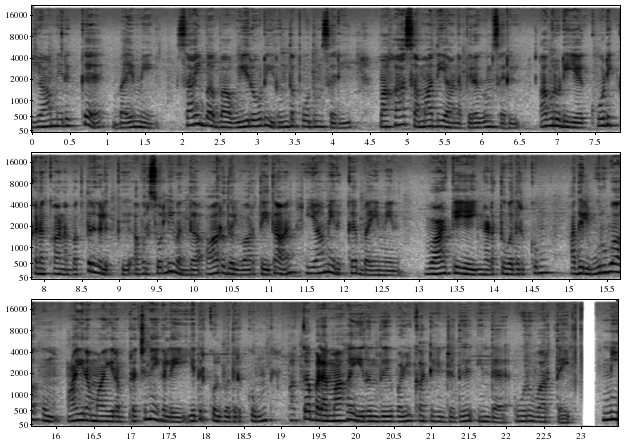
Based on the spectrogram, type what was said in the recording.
யாம் இருக்க பயமே. சாய்பாபா உயிரோடு இருந்தபோதும் சரி மகா சமாதியான பிறகும் சரி. அவருடைய கோடிக்கணக்கான பக்தர்களுக்கு அவர் சொல்லி வந்த ஆறுதல் வார்த்தை தான் யாம் இருக்க பயமேன். வாழ்க்கையை நடத்துவதற்கும் அதில் உருவாகும் ஆயிரம் ஆயிரம் பிரச்சனைகளை எதிர்கொள்வதற்கும் பக்கபலமாக இருந்து வழிகாட்டுகின்றது இந்த ஒரு வார்த்தை. நீ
